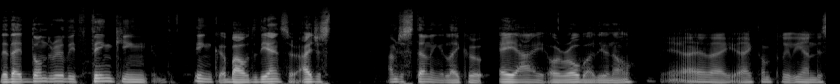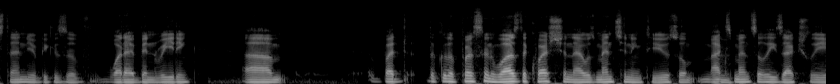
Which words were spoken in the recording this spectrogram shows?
that I don't really thinking think about the answer. I just I'm just telling it like a AI or robot, you know. yeah I, I, completely understand you because of what i've been reading um, but the, the person who asked the question i was mentioning to you so max Mm. menzel he's actually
